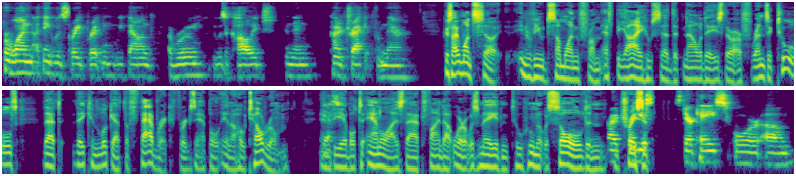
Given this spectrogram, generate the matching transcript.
For one, I think it was Great Britain. We found a room, it was a college, and then kind of track it from there. Because I once uh, interviewed someone from FBI who said that nowadays there are forensic tools that they can look at the fabric, for example, in a hotel room and yes. be able to analyze that, find out where it was made and to whom it was sold, and, right. and trace it. Staircase or um,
